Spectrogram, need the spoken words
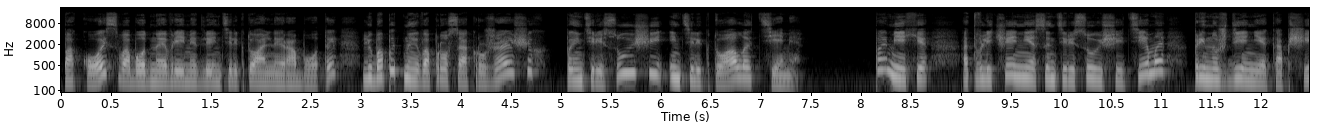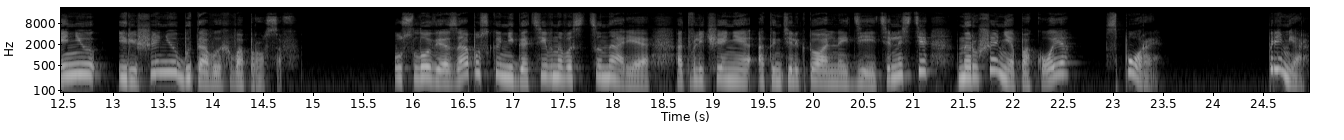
покой, свободное время для интеллектуальной работы, любопытные вопросы окружающих по интересующей интеллектуала теме. Помехи, отвлечение с интересующей темы, принуждение к общению и решению бытовых вопросов. Условия запуска негативного сценария, отвлечение от интеллектуальной деятельности, нарушение покоя, споры. Пример.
